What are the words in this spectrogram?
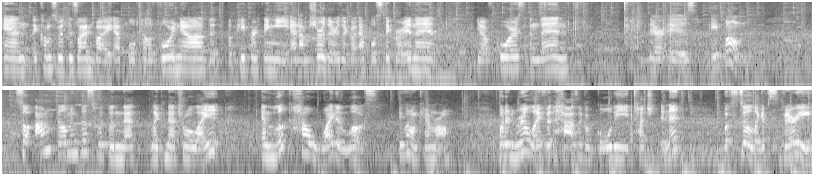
and it comes with design by apple california the, the paper thingy and i'm sure there's like an apple sticker in it. Yeah of course and then there is a phone. So i'm filming this with the net like natural light and look how white it looks even on camera. But in real life it has like a goldy touch in it but still like it's very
